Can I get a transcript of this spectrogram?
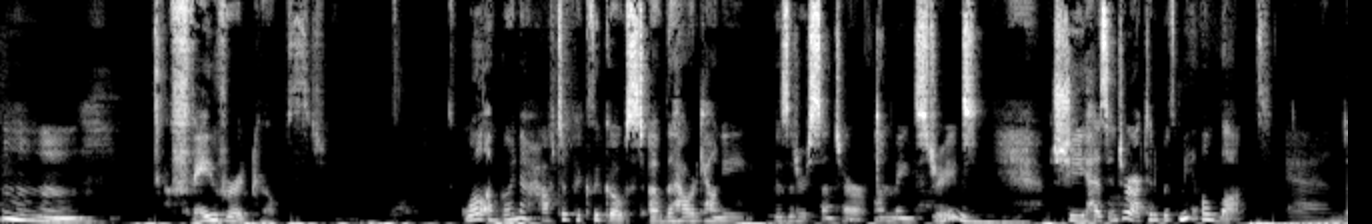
Hmm. Favorite ghost. Well, I'm going to have to pick the ghost of the Howard County Visitor Center on Main Street. She has interacted with me a lot, and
